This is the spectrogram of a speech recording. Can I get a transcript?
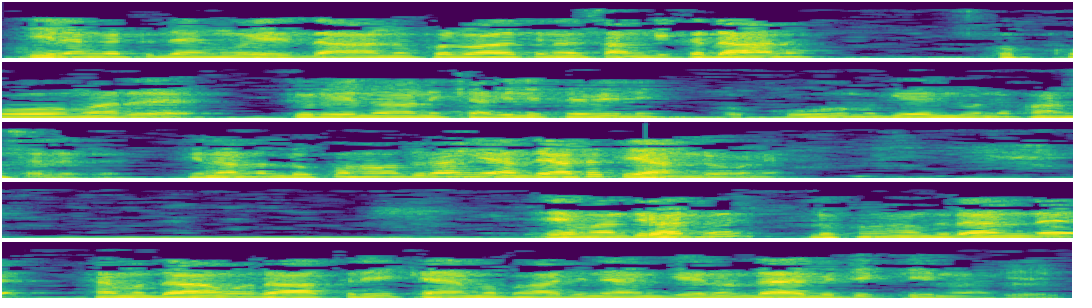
ඊළඟට දැන් ওই දාන පොළවල් තියෙන සංගික දාන ඔක්කොම අර ඉතුරු වෙනවානේ කැවිලි පෙවිලි ඔක්කොම ගේන්න ඕනේ පන්සලට. එනනම් ලොකු හාමුදුරන්ගේ ඇඳ යට තියන්න ඕනේ. ඒ මන්දිරයට ලොකු හාමුදුරන්ට හැමදාම රාත්‍රී කෑම භාජනයක් ගේන ඩයබටික් තියෙනවා කියලා.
